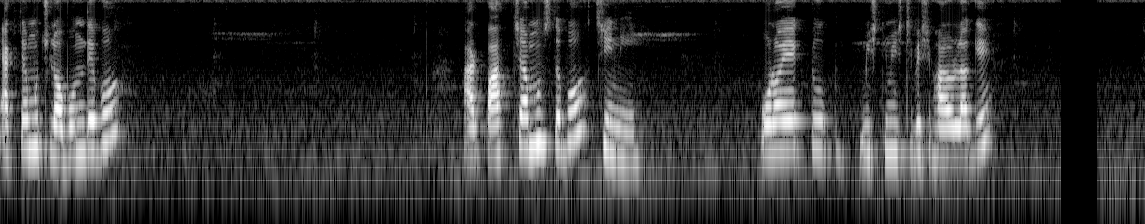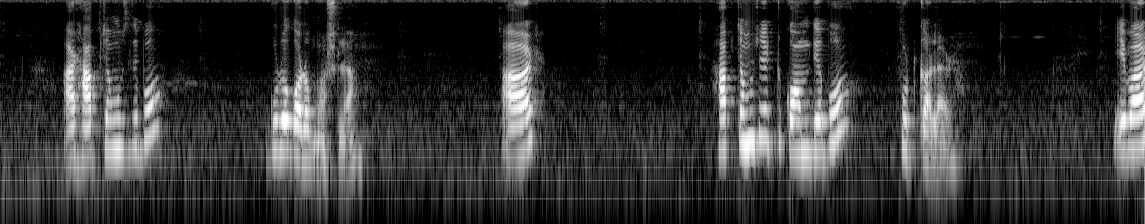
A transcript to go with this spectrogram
এক চামচ লবণ দেব, আর পাঁচ চামচ দেবো চিনি। ওরা একটু মিষ্টি মিষ্টি বেশি ভালো লাগে। আর হাফ চামচ দেব গুঁড়ো গরম মশলা। আর হাফ চামচের একটু কম দেব ফুড কালার। এবার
